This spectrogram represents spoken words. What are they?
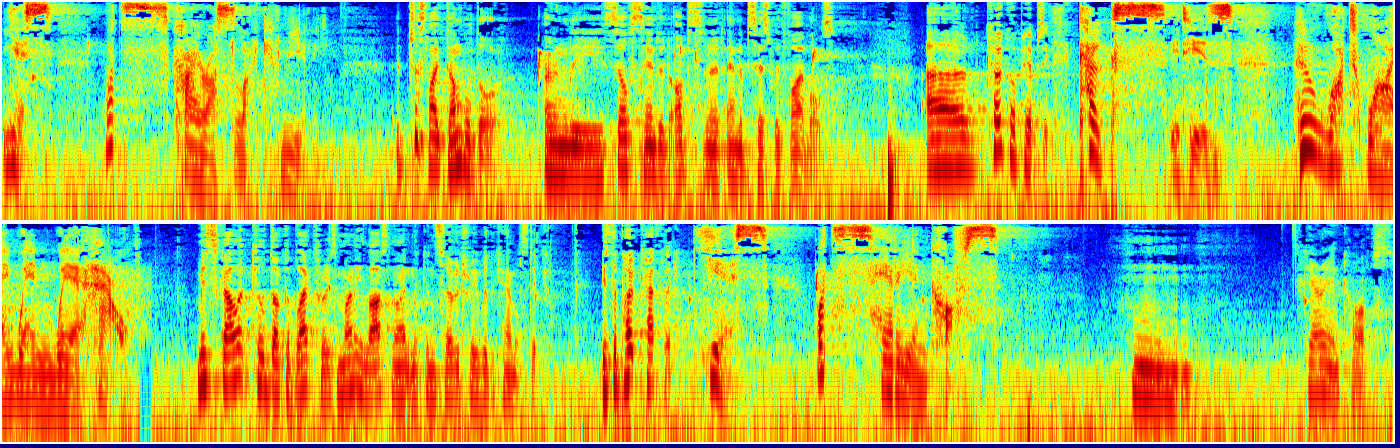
Yes. What's Kyros like, really? Just like Dumbledore, only self-centered, obstinate, and obsessed with fireballs. Uh, Coke or Pepsi? Cokes, it is. Who, what, why, when, where, how? Miss Scarlet killed Dr. Black for his money last night in the conservatory with a candlestick. Is the Pope Catholic? Yes. What's Harry and coughs? Hmm. Harry and coughs.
